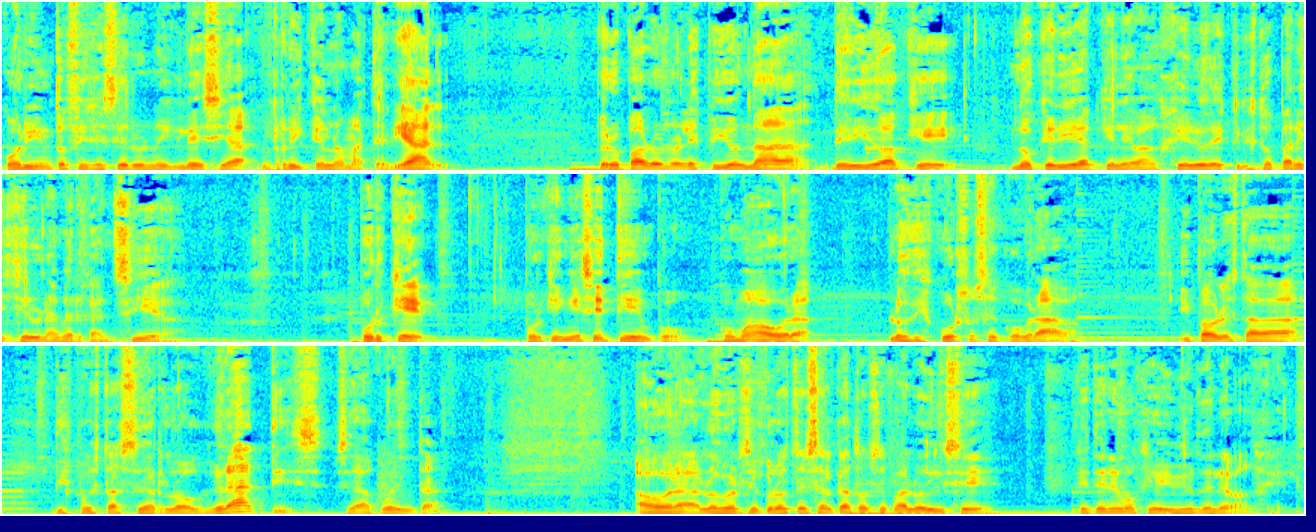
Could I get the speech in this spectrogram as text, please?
Corinto, fíjese, era una iglesia rica en lo material. Pero Pablo no les pidió nada debido a que no quería que el Evangelio de Cristo pareciera una mercancía. ¿Por qué? Porque en ese tiempo, como ahora, los discursos se cobraban y Pablo estaba dispuesto a hacerlo gratis. ¿Se da cuenta? Ahora, los versículos 13 al 14, Pablo dice que tenemos que vivir del Evangelio.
